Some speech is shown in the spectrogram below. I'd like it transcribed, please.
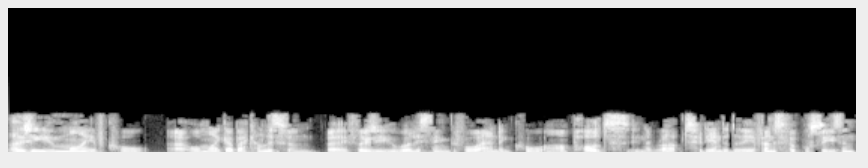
Those of you who might have caught uh, or might go back and listen, but if those of you who were listening beforehand and caught our pods in the run up to the end of the fantasy football season,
